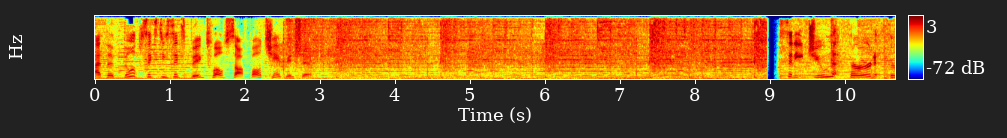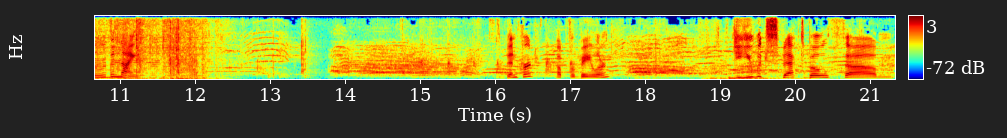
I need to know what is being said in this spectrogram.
at the Phillips 66 Big 12 Softball Championship. City, June 3rd through the 9th. Binford up for Baylor. Do you expect both um,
